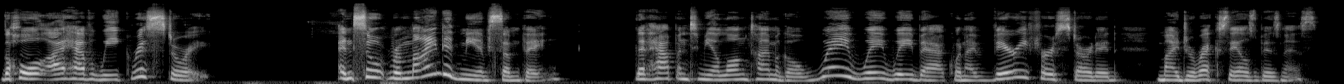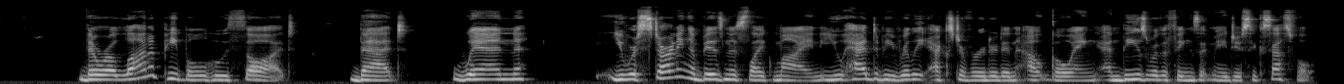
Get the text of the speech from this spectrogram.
the whole I have a weak wrist story. And so it reminded me of something that happened to me a long time ago, way, way, way back when I very first started my direct sales business. There were a lot of people who thought that when you were starting a business like mine, you had to be really extroverted and outgoing, and these were the things that made you successful.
